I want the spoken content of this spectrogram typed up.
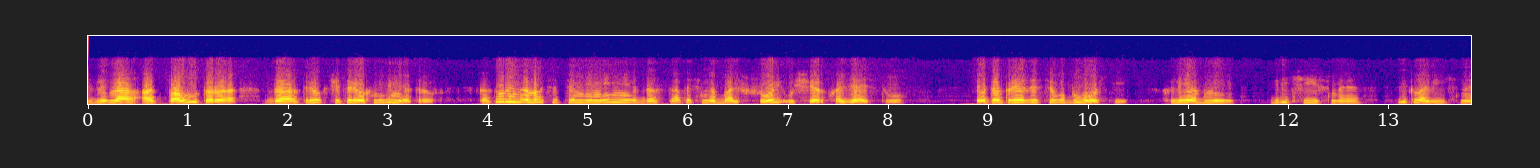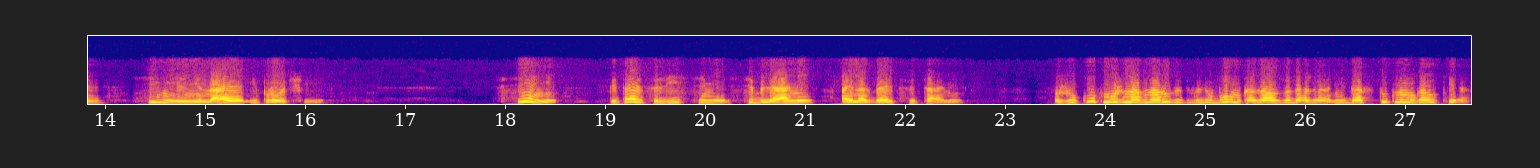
Длина от полутора до 3-4 мм, который наносит, тем не менее, достаточно большой ущерб хозяйству. Это прежде всего блоки, хлебные, гречишная, свекловичная, синяя и прочие. Все они питаются листьями, стеблями, а иногда и цветами. Жуков можно обнаружить в любом, казалось бы, даже недоступном уголке.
